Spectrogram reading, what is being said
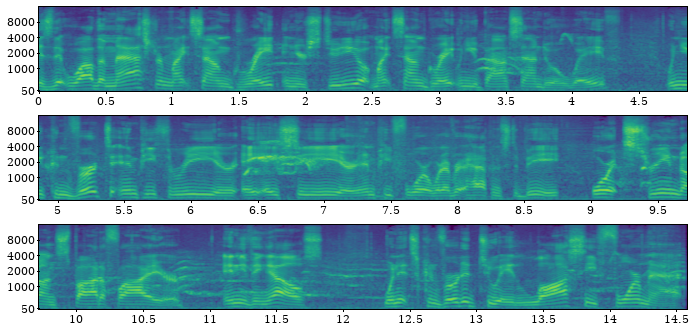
is that while the master might sound great in your studio, it might sound great when you bounce down to a wave. When you convert to MP3 or AAC or MP4 or whatever it happens to be, or it's streamed on Spotify or anything else, when it's converted to a lossy format,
